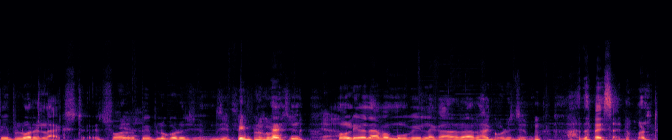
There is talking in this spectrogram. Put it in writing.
people who are relaxed. It's for people who go to gym. people who go to gym. Yeah. Only when I have a movie like RRR, I go to gym. Otherwise, I don't.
